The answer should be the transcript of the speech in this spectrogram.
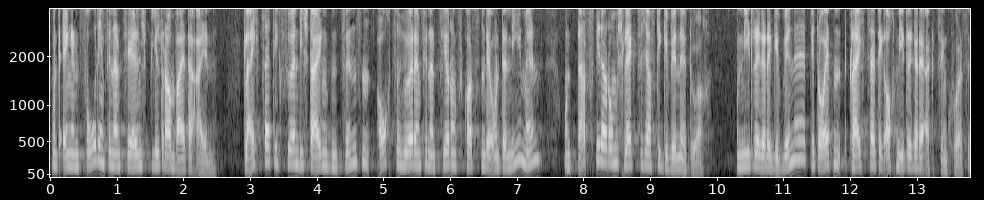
und engen so den finanziellen Spielraum weiter ein. Gleichzeitig führen die steigenden Zinsen auch zu höheren Finanzierungskosten der Unternehmen und das wiederum schlägt sich auf die Gewinne durch. Und niedrigere Gewinne bedeuten gleichzeitig auch niedrigere Aktienkurse.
